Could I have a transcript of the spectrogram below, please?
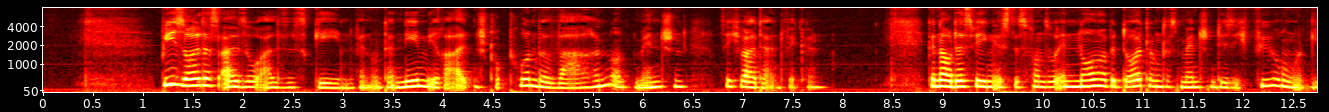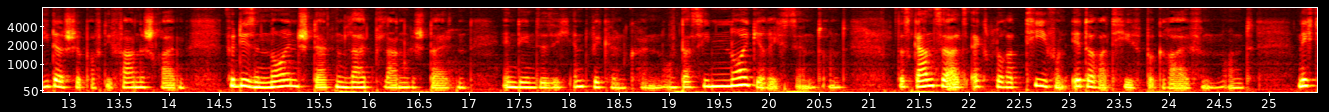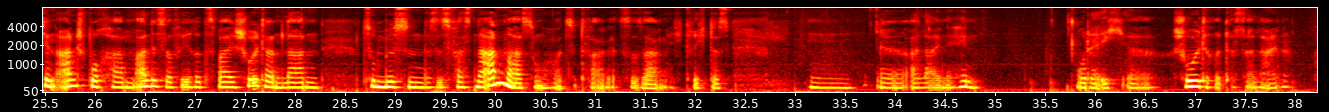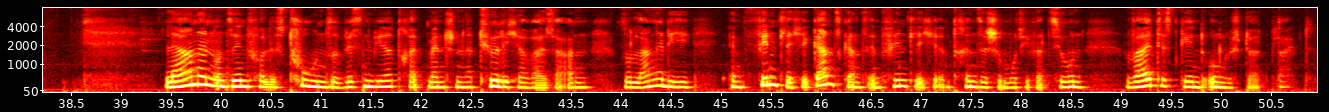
Wie soll das also alles gehen, wenn Unternehmen ihre alten Strukturen bewahren und Menschen sich weiterentwickeln? Genau deswegen ist es von so enormer Bedeutung, dass Menschen, die sich Führung und Leadership auf die Fahne schreiben, für diese neuen Stärken Leitplan gestalten, in denen sie sich entwickeln können und dass sie neugierig sind und das Ganze als explorativ und iterativ begreifen und nicht den Anspruch haben, alles auf ihre zwei Schultern laden zu müssen. Das ist fast eine Anmaßung heutzutage zu sagen, ich kriege das hm, äh, alleine hin oder ich äh, schultere das alleine. Lernen und sinnvolles Tun, so wissen wir, treibt Menschen natürlicherweise an, solange die empfindliche, ganz, ganz empfindliche intrinsische Motivation weitestgehend ungestört bleibt.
